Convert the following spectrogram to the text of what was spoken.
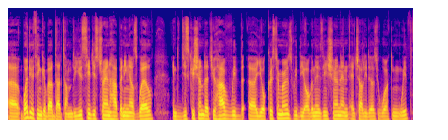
Uh, what do you think about that, Tom? Do you see this trend happening as well in the discussion that you have with uh, your customers, with the organization and HR leaders you're working with?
